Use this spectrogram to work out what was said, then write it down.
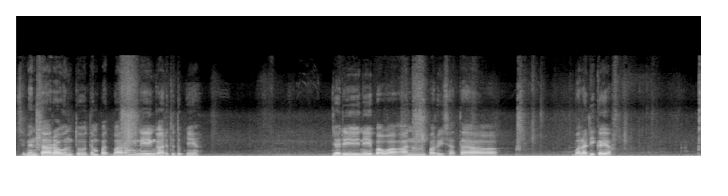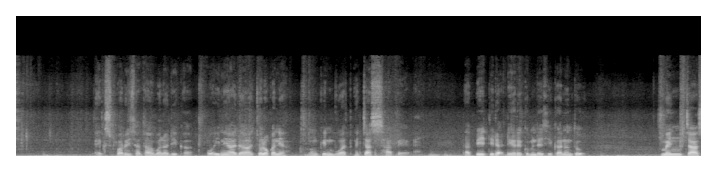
Sementara untuk tempat barang ini enggak ada tutupnya ya. Jadi ini bawaan pariwisata Baladika ya. X pariwisata Baladika. Oh ini ada colokan ya. Mungkin buat ngecas HP tapi tidak direkomendasikan untuk mencas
